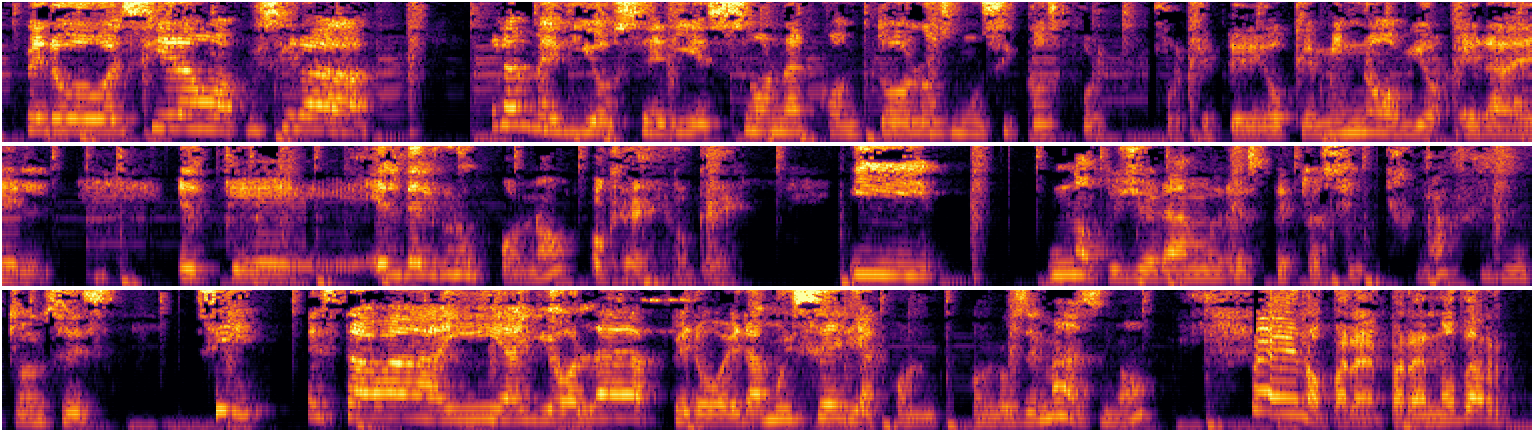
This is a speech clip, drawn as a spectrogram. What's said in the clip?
pero sí era, era, era medio seriezona con todos los músicos por- porque te digo que mi novio era el, el que, el del grupo, ¿no? Ok, ok. Y no, pues yo era muy respetuosita, ¿no? Entonces, sí, estaba ahí Ayola, pero era muy seria con, con los demás, ¿no? Bueno, para, para no dar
